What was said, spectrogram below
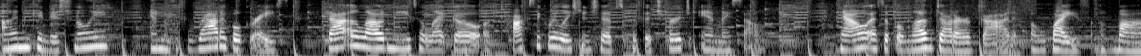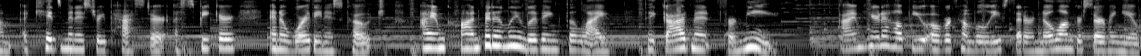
unconditionally and with radical grace, that allowed me to let go of toxic relationships with the church and myself. Now, as a beloved daughter of God, a wife, a mom, a kids' ministry pastor, a speaker, and a worthiness coach, I am confidently living the life that God meant for me. I'm here to help you overcome beliefs that are no longer serving you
